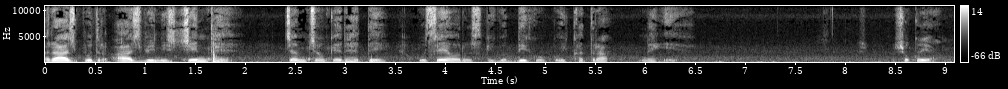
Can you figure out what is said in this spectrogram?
राजपुत्र आज भी निश्चिंत है। चमचों के रहते, उसे और उसकी गुद्दी को कोई खतरा नहीं है। शुक्रिया।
